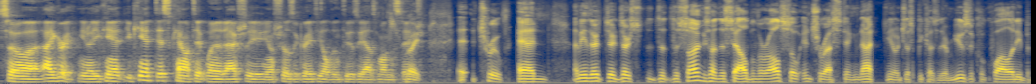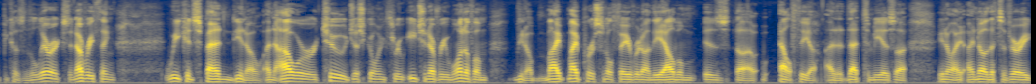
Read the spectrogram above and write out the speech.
So uh, I agree. You know, you can't you can't discount it when it actually you know shows a great deal of enthusiasm on the stage. Right. Uh, true, and I mean, there, there, there's the, the songs on this album are also interesting, not you know just because of their musical quality, but because of the lyrics and everything we could spend you know an hour or two just going through each and every one of them. You know my my personal favorite on the album is uh, althea. I, that to me is a you know I, I know that's a very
